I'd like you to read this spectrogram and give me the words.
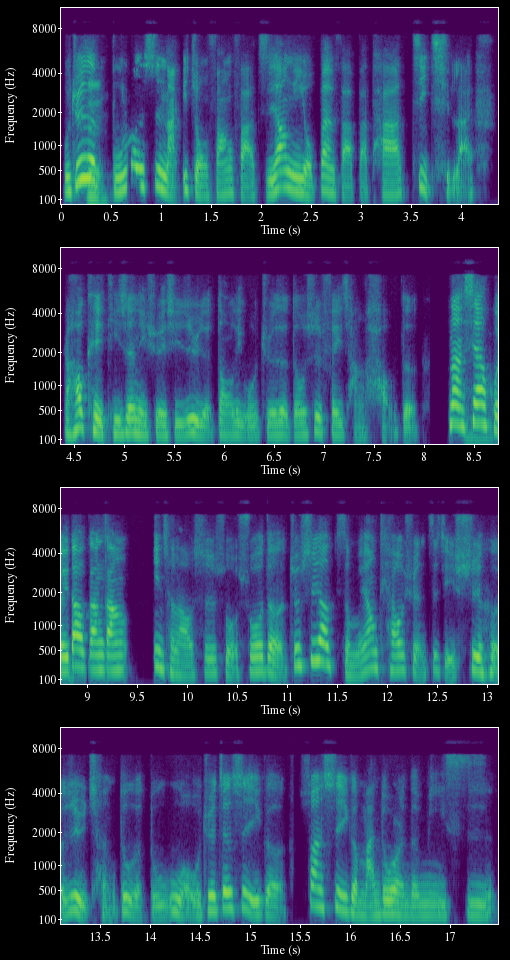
我觉得不论是哪一种方法，只要你有办法把它记起来，然后可以提升你学习日语的动力，我觉得都是非常好的。那现在回到刚刚应成老师所说的，就是要怎么样挑选自己适合日语程度的读物，我觉得这是一个算是一个蛮多人的迷思，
